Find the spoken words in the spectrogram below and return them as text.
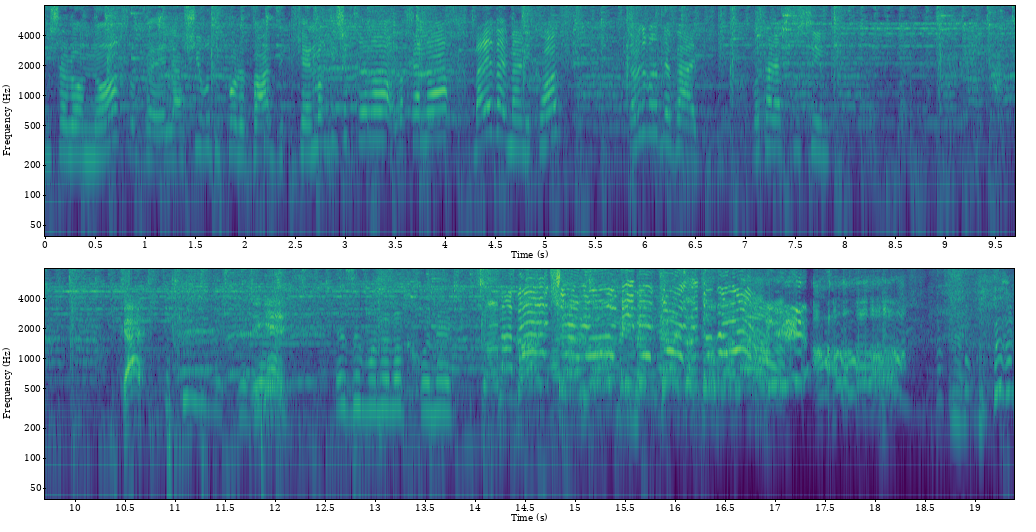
הרגיש לה לא נוח, ולהשאיר אותי פה לבד זה כן מרגיש לכם נוח? מה לבד, מה, אני קוף? למה את אומרת לבד? ועושה לה סוסים. קאט! כן. איזה מונולוג חונק. שבת שלום ממרכז התובלה!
